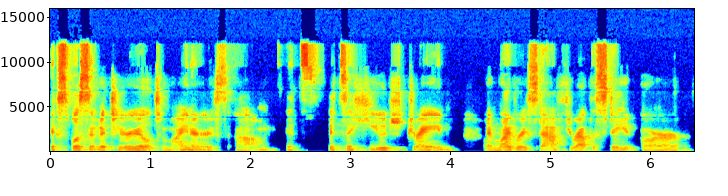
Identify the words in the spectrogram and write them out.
explicit material to minors. Um, it's it's a huge drain, and library staff throughout the state are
